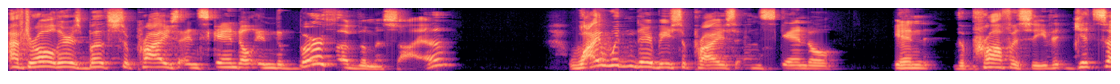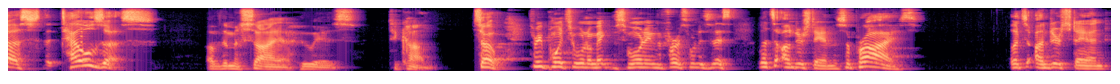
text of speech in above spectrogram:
After all, there is both surprise and scandal in the birth of the Messiah. Why wouldn't there be surprise and scandal in the prophecy that gets us, that tells us of the Messiah who is to come. So, three points we want to make this morning. The first one is this let's understand the surprise. Let's understand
